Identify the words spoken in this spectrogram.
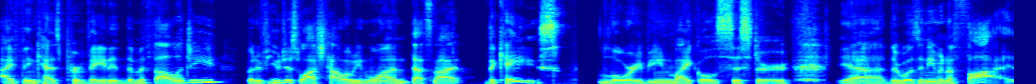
I think has pervaded the mythology. But if you just watched Halloween one, that's not the case. Laurie being Michael's sister. Yeah, there wasn't even a thought.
